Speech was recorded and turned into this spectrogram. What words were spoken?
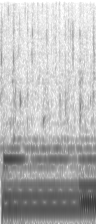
Música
